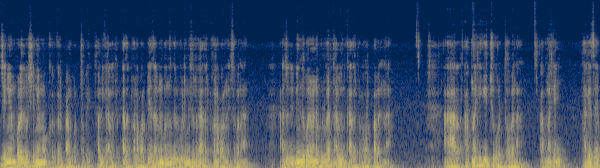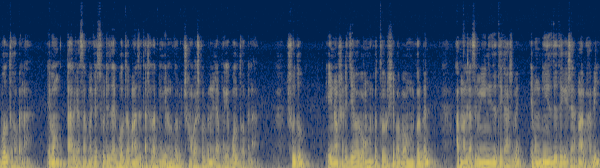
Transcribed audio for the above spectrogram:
যে নিয়ম বলে দেবো, সেই নিয়ম অক্ষর করে পালন করতে হবে। তাহলে কাজের- ফলাফল পেয়ে যাবেন? বন্ধুকে গুলি মিছিল কাজের ফলাফল মিশাবো না। আর যদি বিন্দু পরিমাণে ভুল করেন, তাহলে কিন্তু কাজের ফলাফল পাবেন না। আর আপনাকে কিচ্ছু করতে হবে না। আপনাকে তাকে যাই বলতে হবে না। এবং তার কাছে আপনাকে ছুটে যায় বলতে হবে না যে তার সাথে আপনি মিলন করবেন সমাবাস করবেন এটা আপনাকে বলতে হবে না। শুধু এই নকশাটি যেভাবে অঙ্কন করতে হবে সেভাবে অঙ্কন করবেন। আপনার কাছে মেয়ে নিজে থেকে আসবে এবং নিজে থেকে এসে আপনার ভাবি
